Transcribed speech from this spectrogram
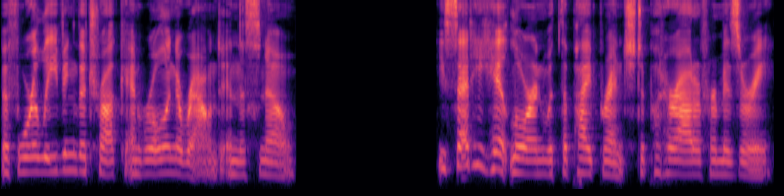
before leaving the truck and rolling around in the snow. He said he hit Loren with the pipe wrench to put her out of her misery,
